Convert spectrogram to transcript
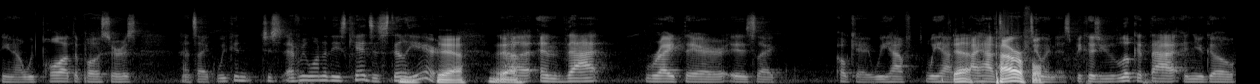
You know, we pull out the posters, and it's like we can just every one of these kids is still here. Yeah, yeah. Uh, and that right there is like, okay, we have we have Yeah, I have powerful. to keep doing this because you look at that and you go,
